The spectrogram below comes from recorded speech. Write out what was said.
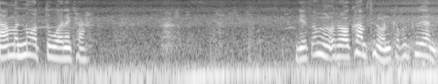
น้ำมันนวดตัวนะคะ เดี๋ยวต้องรอข้ามถนนค่ะเพื่อนๆ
